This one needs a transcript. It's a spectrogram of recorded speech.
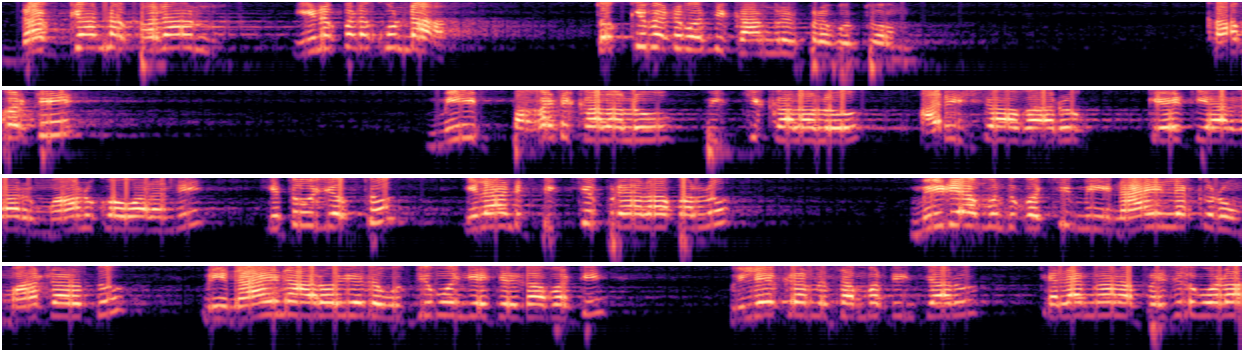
డ్రగ్ అన్న పదాన్ని వినపడకుండా తొక్కి పెట్టబోతుంది కాంగ్రెస్ ప్రభుత్వం. కాబట్టి మీ పగటి కళలు పిచ్చి కళలు హరీష్ రావు గారు కేటీఆర్ గారు మానుకోవాలని హితవు చెప్తూ ఇలాంటి పిచ్చి ప్రేలాపనలు మీడియా ముందుకు వచ్చి మీ నాయన లెక్క నువ్వు మాట్లాడద్దు. మీ నాయన ఆ రోజు ఏదో ఉద్యమం చేశారు కాబట్టి విలేకరులు సమర్థించారు. తెలంగాణ ప్రజలు కూడా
